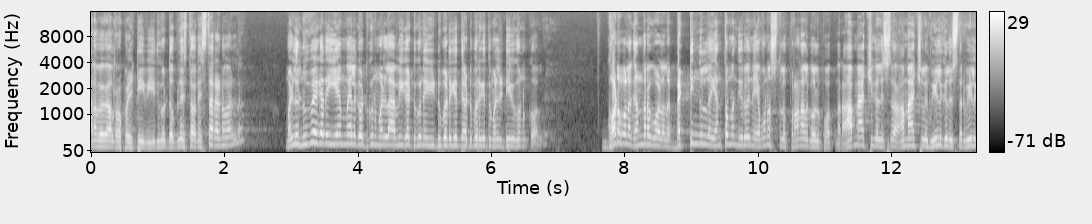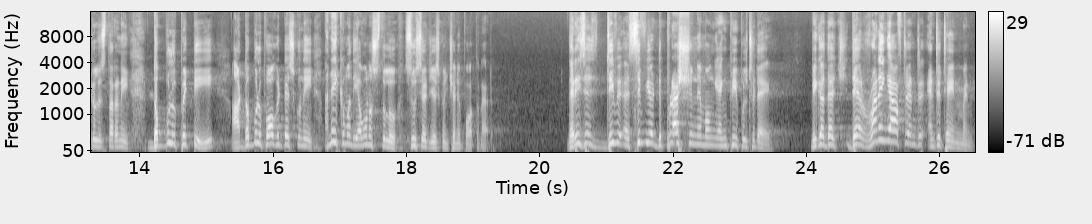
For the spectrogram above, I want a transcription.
ఎనభై వేల రూపాయల టీవీ ఇదిగో డబ్బులు ఇస్తామని ఇస్తారని వాళ్ళు? మళ్ళీ నువ్వే కదా ఈఎంఐలు కట్టుకుని మళ్ళీ అవి కట్టుకుని ఇటు పడిగితే అటు పడిగితే మళ్ళీ టీవీ కొనుక్కోవాలి. గొడవల గందరగోళాల బెట్టింగుల్లో ఎంతమంది ఈరోజు యవనస్తులు ప్రాణాలు కోల్పోతున్నారు? ఆ మ్యాచ్ గెలుస్తారు ఆ మ్యాచ్లో వీళ్ళు గెలుస్తారు వీళ్ళు గెలుస్తారని డబ్బులు పెట్టి ఆ డబ్బులు పోగొట్టేసుకుని అనేక మంది యవనస్తులు సూసైడ్ చేసుకుని చనిపోతున్నారు. There is a severe depression among young people today because that they are running after entertainment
